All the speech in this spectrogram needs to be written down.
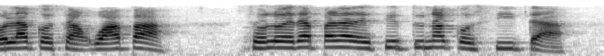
Hola, cosa guapa. Solo era para decirte una cosita.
